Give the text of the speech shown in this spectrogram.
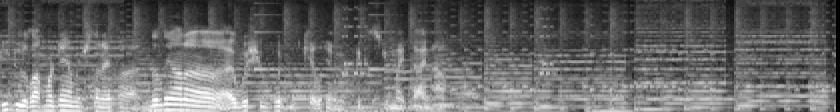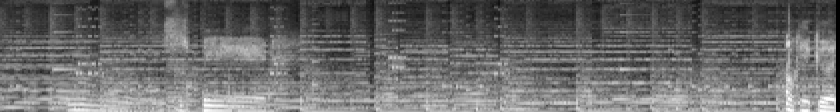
you do a lot more damage than I thought. Liliana, I wish you wouldn't kill him because you might die now. This. Okay, good.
